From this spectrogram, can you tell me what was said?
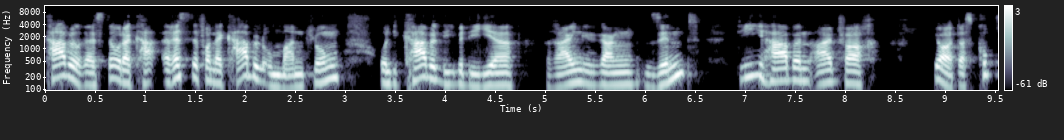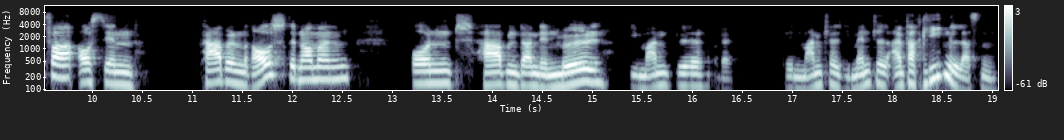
Kabelreste oder Ka Reste von der Kabelummantlung und die Kabeldiebe, die hier reingegangen sind, die haben einfach ja, das Kupfer aus den Kabeln rausgenommen und haben dann den Müll, die Mantel oder den Mantel, die Mäntel einfach liegen lassen.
